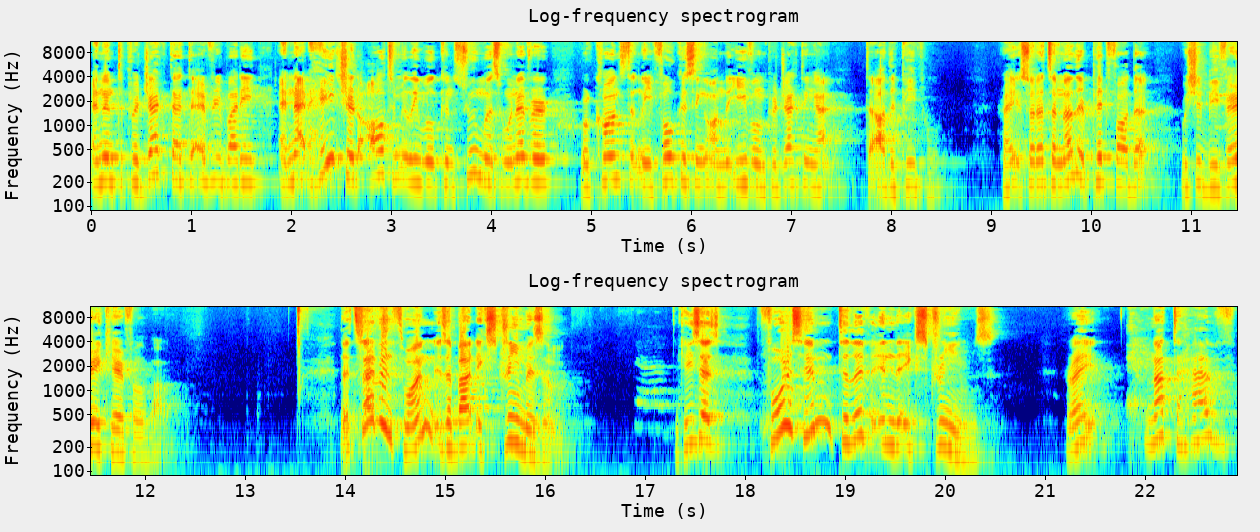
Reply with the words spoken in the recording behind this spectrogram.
and then to project that to everybody. And that hatred ultimately will consume us whenever we're constantly focusing on the evil and projecting it to other people. Right? So that's another pitfall that we should be very careful about. The seventh one is about extremism. Okay, he says, force him to live in the extremes, right? Not to have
